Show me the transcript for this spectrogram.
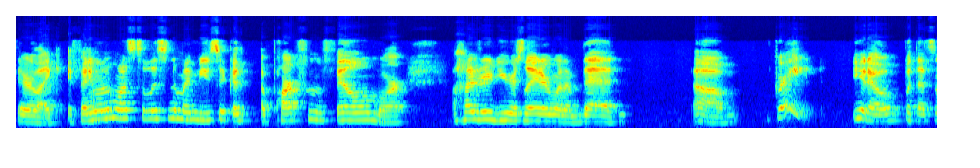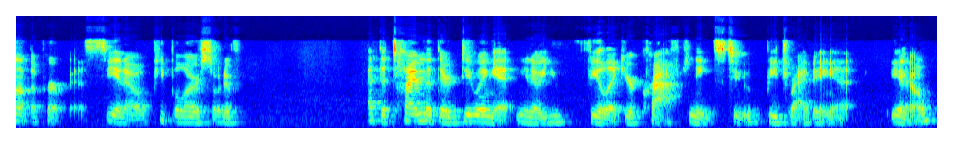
They're like, if anyone wants to listen to my music a- apart from the film or a hundred years later when I'm dead, um, great, you know, but that's not the purpose. You know, people are sort of at the time that they're doing it, you know, you feel like your craft needs to be driving it, you know,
